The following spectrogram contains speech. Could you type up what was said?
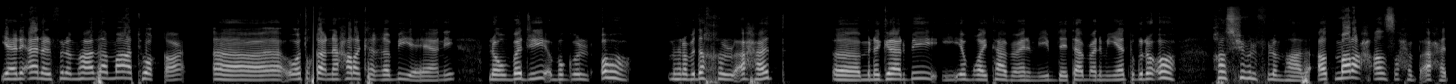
يعني أنا الفيلم هذا ما أتوقع آه وأتوقع إنها حركة غبية يعني لو بجي بقول أوه مثلا بدخل أحد آه من أقاربي يبغى يتابع أنمي يبدأ يتابع أنميات بقول له أوه خلاص شوف الفيلم هذا ما راح أنصح بأحد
